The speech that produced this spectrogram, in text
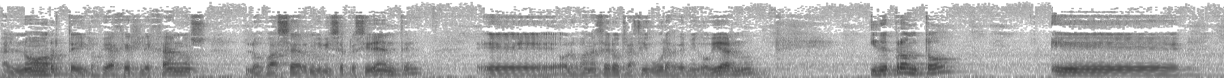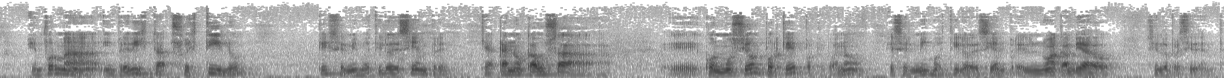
al norte y los viajes lejanos los va a hacer mi vicepresidente eh, o los van a hacer otras figuras de mi gobierno. Y de pronto, eh, en forma imprevista, su estilo, que es el mismo estilo de siempre, que acá no causa eh, conmoción, ¿por qué? Porque, bueno, es el mismo estilo de siempre, él no ha cambiado siendo presidente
